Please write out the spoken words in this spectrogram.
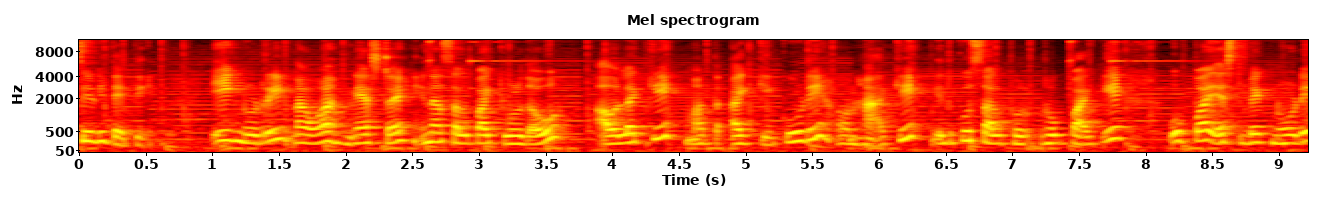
ಸಿಡಿತೈತಿ. ಈಗ ನೋಡ್ರಿ, ನಾವು ನೆಕ್ಸ್ಟ್ ಇನ್ನೂ ಸ್ವಲ್ಪ ಅಕ್ಕಿ ಉಳ್ದವು. ಅವಲಕ್ಕಿ ಮತ್ತು ಅಕ್ಕಿ ಕೂಡಿ ಅವ್ನ ಹಾಕಿ ಇದಕ್ಕೂ ಸ್ವಲ್ಪ ಉಪ್ಪು ಹಾಕಿ, ಉಪ್ಪು ಎಷ್ಟು ಬೇಕು ನೋಡಿ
